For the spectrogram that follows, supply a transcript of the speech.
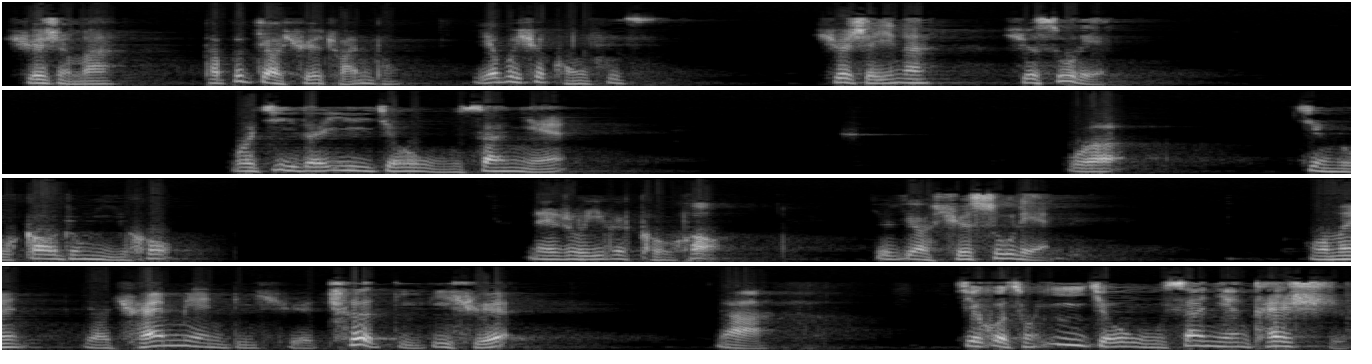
学什么？他不叫学传统，也不学孔夫子，学谁呢？学苏联。我记得一九五三年我进入高中以后，那时候一个口号就叫学苏联，我们。要全面的学，彻底的学，啊！结果从一九五三年开始，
